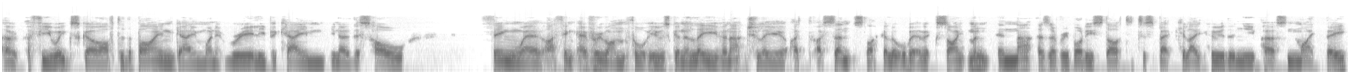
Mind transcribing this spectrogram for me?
a, a few weeks ago after the Bayern game, when it really became, you know, this whole thing where I think everyone thought he was going to leave, and actually, I, I sensed like a little bit of excitement in that as everybody started to speculate who the new person might be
